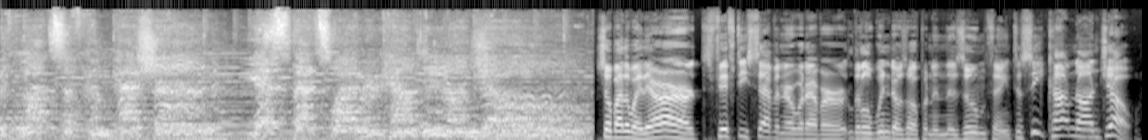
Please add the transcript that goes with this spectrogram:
A smart crop with lots of compassion. Yes, that's why we're counting on Joe. So, by the way, there are 57 or whatever little windows open in the Zoom thing to see Counting on Joe.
